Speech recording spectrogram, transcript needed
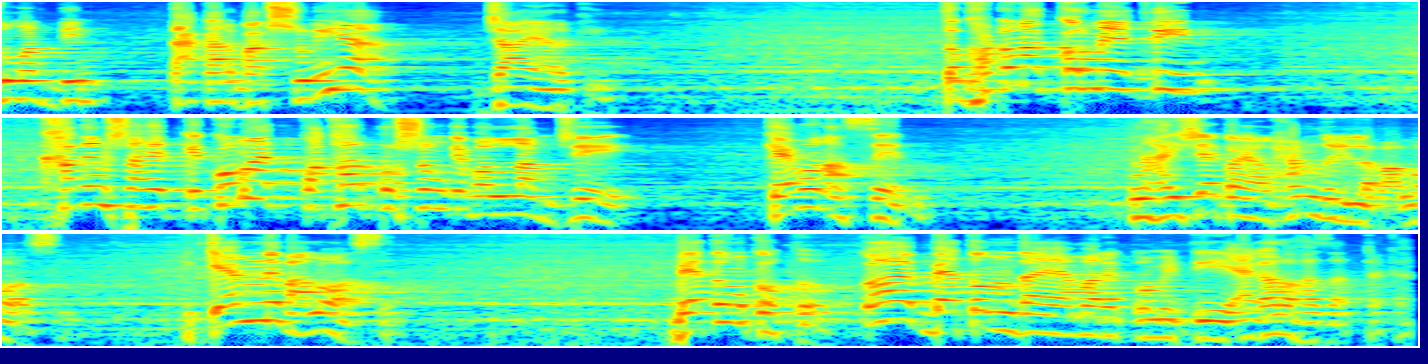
জুমার দিন টাকার বাক্স নিয়ে যায় আর কি। তো ঘটনাক্রমে একদিন খাদেম সাহেবকে কোনো এক কথার প্রসঙ্গে বললাম যে কেমন আছেন? না, হাইসা কয় আলহামদুলিল্লাহ ভালো আছে। কেমনে ভালো আছে বেতন কত? কয় বেতন দেয় আমার কমিটি এগারো হাজার টাকা।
